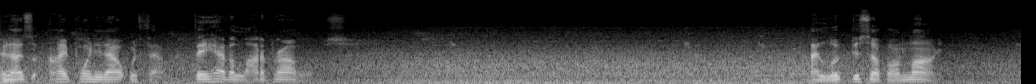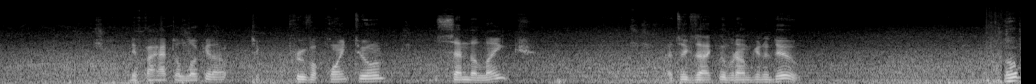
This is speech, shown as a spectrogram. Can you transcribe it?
and as I pointed out with them, they have a lot of problems. I looked this up online. If I have to look it up to prove a point to them, send a link, that's exactly what I'm going to do. Well,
